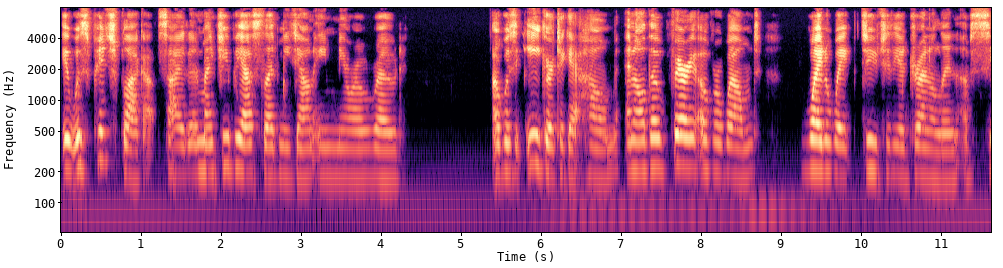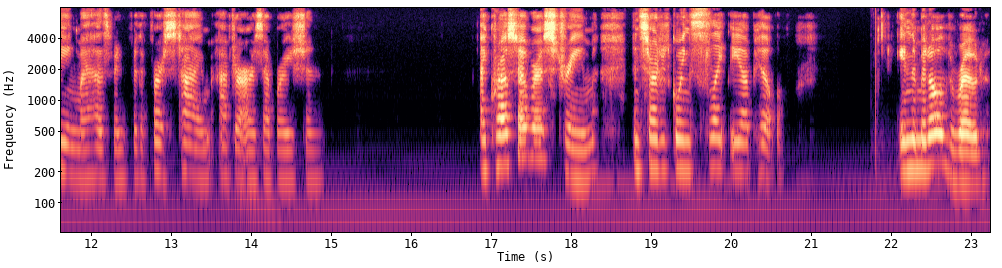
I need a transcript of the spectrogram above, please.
It was pitch black outside, and my GPS led me down a narrow road. I was eager to get home, and although very overwhelmed, wide awake due to the adrenaline of seeing my husband for the first time after our separation. I crossed over a stream and started going slightly uphill. In the middle of the road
